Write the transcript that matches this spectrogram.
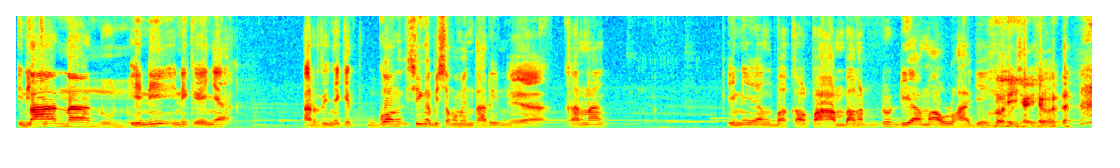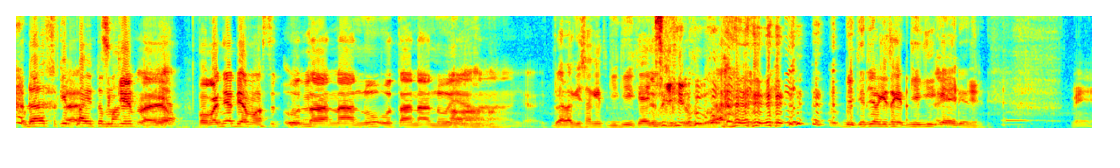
Ini ta na nu nu. Ini ini kayaknya artinya kita gua sih nggak bisa komentarin. Iya. Karena ini yang bakal paham banget tuh dia sama Allah aja ini. Oh iya ya udah. Udah skip lah itu mah. Skip lah ya. Iya. Pokoknya dia maksud utananu utananu ya. Ah, ah. Nah, ya. itu. Dia lagi sakit gigi kayaknya gitu. Bikinnya lagi sakit gigi kayak dia. Nih.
